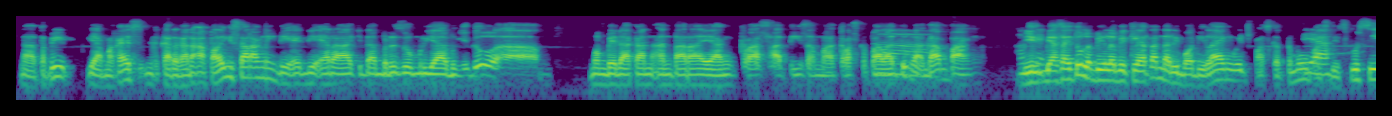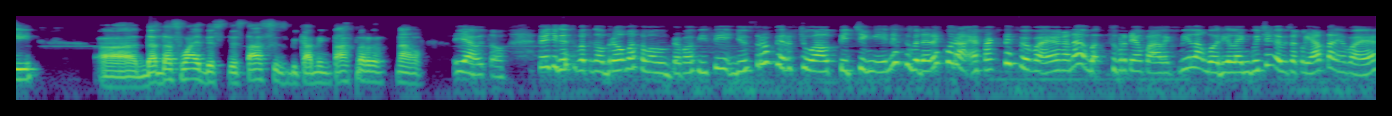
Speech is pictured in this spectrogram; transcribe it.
Nah tapi ya makanya kadang-kadang apalagi sekarang nih di di era kita berzoom ria begitu um, membedakan antara yang keras hati sama keras kepala itu nggak Ah. gampang. Oke. Biasa itu lebih lebih kelihatan dari body language pas ketemu, pas Iya. diskusi. Uh, that that's why this this task is becoming tougher now. Iya betul. Saya juga sempat ngobrol sama beberapa visi. Justru virtual pitching ini sebenarnya kurang efektif ya Pak ya, karena seperti yang Pak Alex bilang body language-nya nggak bisa kelihatan ya Pak ya.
